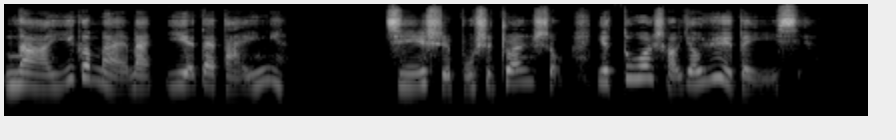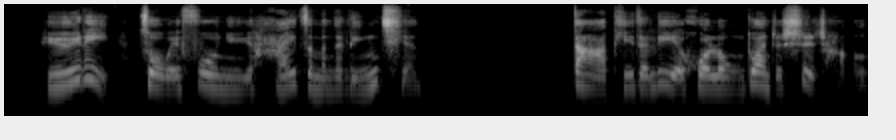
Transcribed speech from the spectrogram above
哪一个买卖也带白面？即使不是专售，也多少要预备一些余力，作为妇女孩子们的零钱。大批的劣货垄断着市场，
